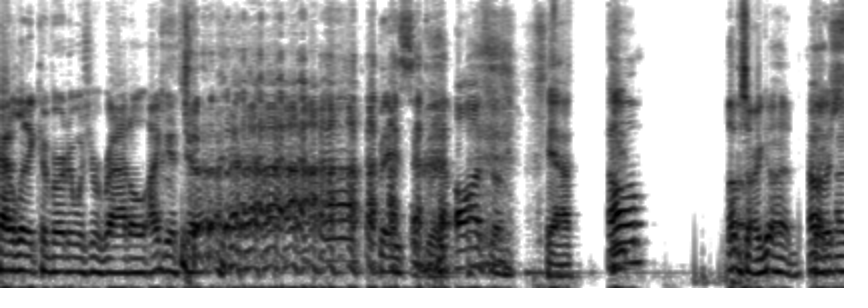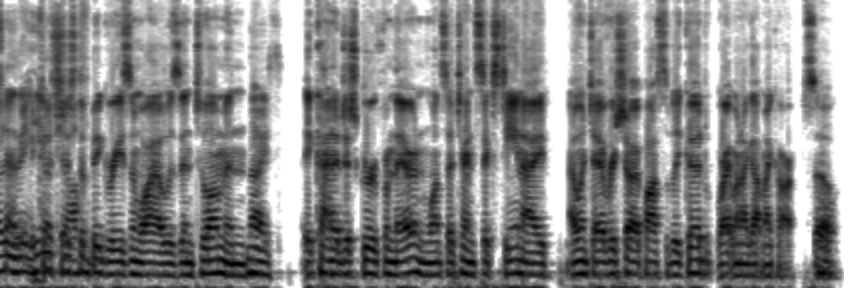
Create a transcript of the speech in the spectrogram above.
Catalytic converter was your rattle. I get you. basically, awesome. yeah. Um, I'm sorry. Go ahead. Oh, I was I just didn't gonna, mean to he was just off. a big reason why I was into him, and Nice. it kind of just grew from there. And once I turned 16, I I went to every show I possibly could right when I got my car. So.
